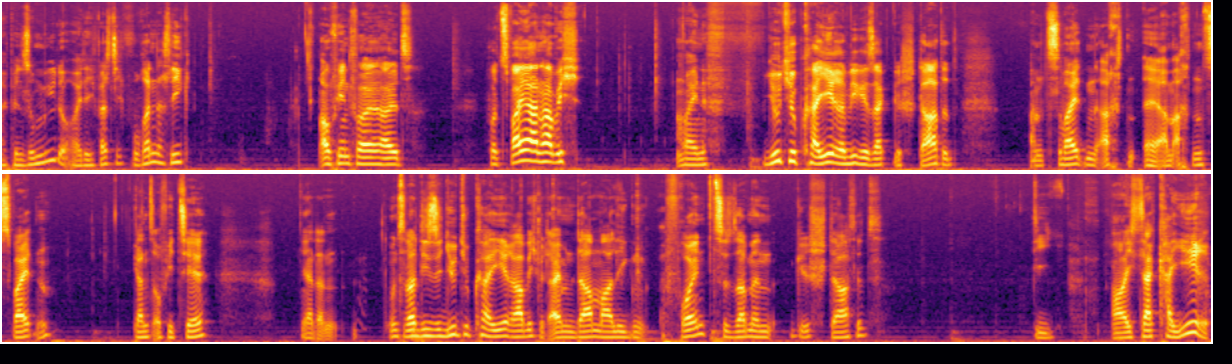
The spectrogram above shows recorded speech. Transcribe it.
Ich bin so müde heute. Ich weiß nicht, woran das liegt. Auf jeden Fall halt. Vor zwei Jahren habe ich meine YouTube-Karriere, wie gesagt, gestartet. Am 2.8., äh, am 8.2. Ganz offiziell. Ja, dann. Und zwar diese YouTube-Karriere habe ich mit einem damaligen Freund zusammen gestartet. Die. Oh, ich sag Karriere.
